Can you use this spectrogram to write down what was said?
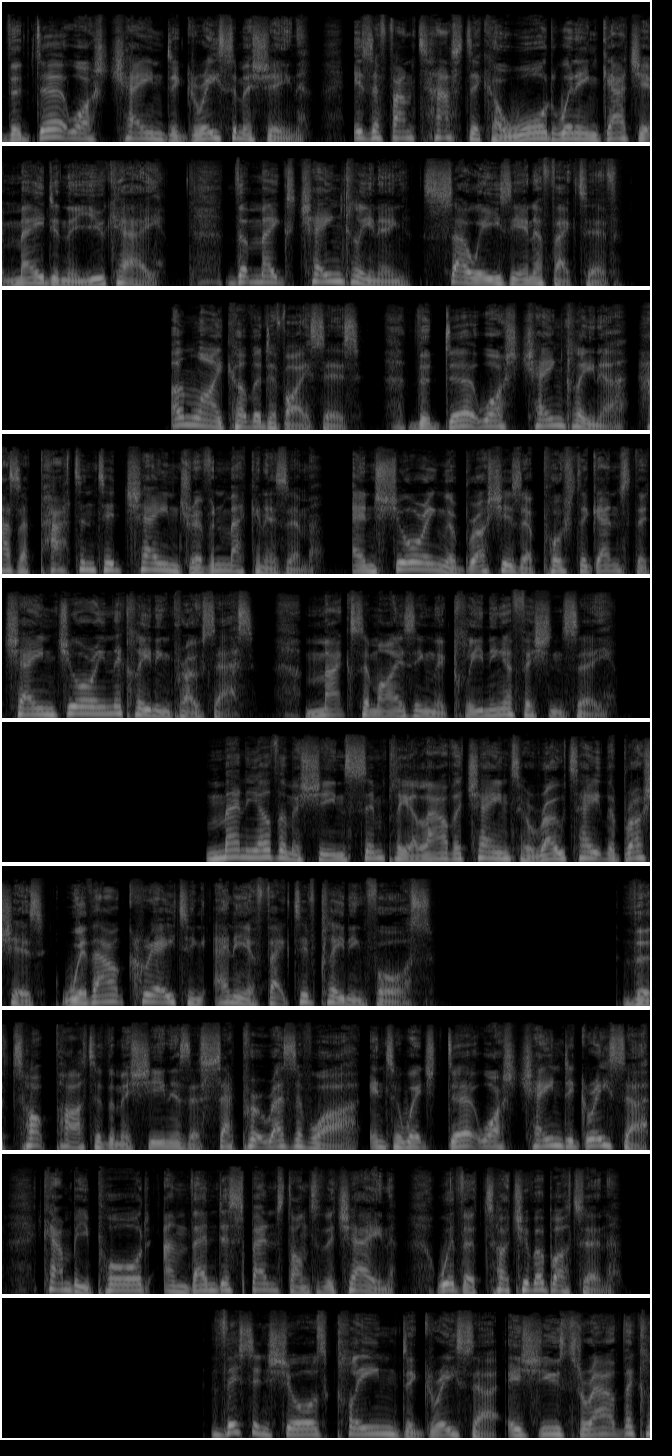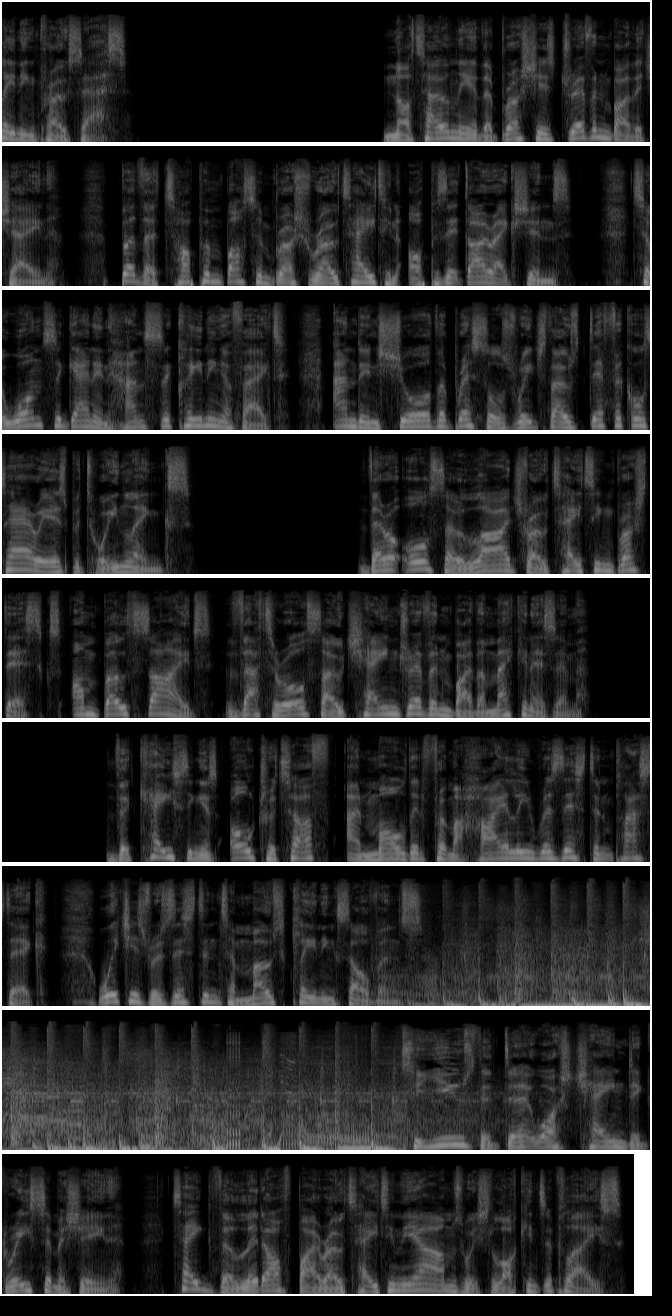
The Dirt Wash Chain Degreaser machine is a fantastic award winning gadget made in the UK that makes chain cleaning so easy and effective. Unlike other devices, the Dirt Wash Chain Cleaner has a patented chain driven mechanism, ensuring the brushes are pushed against the chain during the cleaning process, maximising the cleaning efficiency. Many other machines simply allow the chain to rotate the brushes without creating any effective cleaning force. The top part of the machine is a separate reservoir into which dirt wash chain degreaser can be poured and then dispensed onto the chain with a touch of a button. This ensures clean degreaser is used throughout the cleaning process. Not only are the brushes driven by the chain, but the top and bottom brush rotate in opposite directions to once again enhance the cleaning effect and ensure the bristles reach those difficult areas between links. There are also large rotating brush discs on both sides that are also chain driven by the mechanism. The casing is ultra tough and moulded from a highly resistant plastic, which is resistant to most cleaning solvents. To use the Dirt Wash Chain Degreaser machine, take the lid off by rotating the arms which lock into place.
